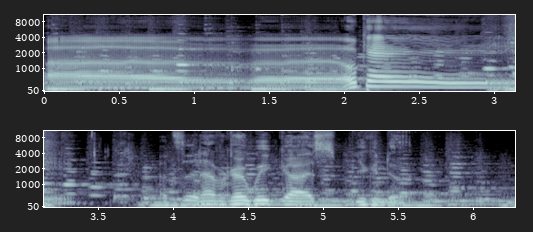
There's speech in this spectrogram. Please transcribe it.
Uh, okay. That's it. Have a great week, guys. You can do it.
